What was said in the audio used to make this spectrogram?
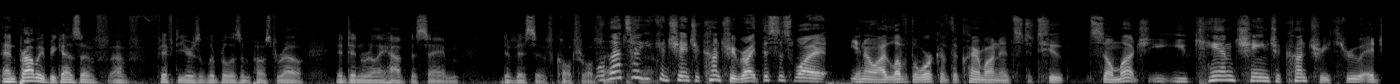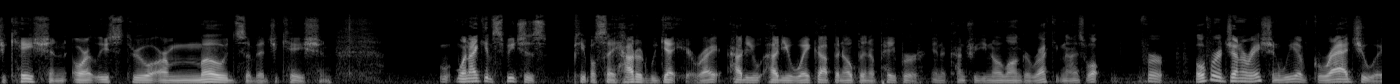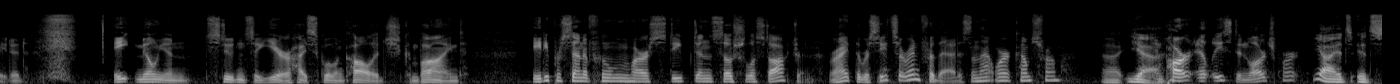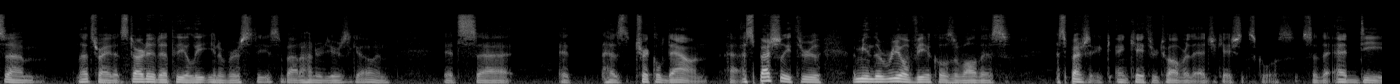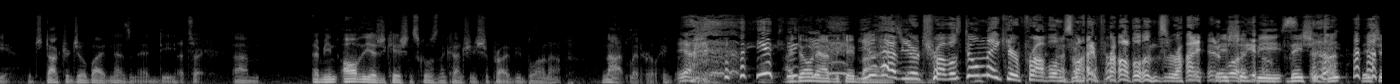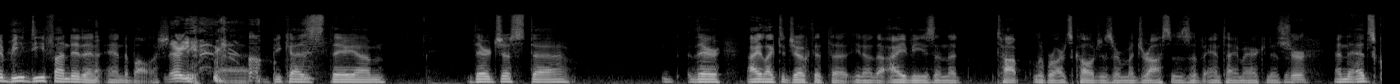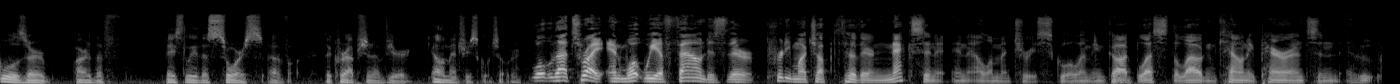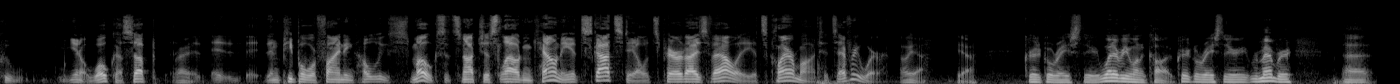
and probably because of of fifty years of liberalism post Roe, it didn't really have the same divisive cultural. Well, that's how you can change a country, right? This is why you know I love the work of the Claremont Institute so much. You, you can change a country through education, or at least through our modes of education. When I give speeches, people say, "How did we get here?" Right? How do you how do you wake up and open a paper in a country you no longer recognize? Well, for over a generation, we have graduated eight million students a year, high school and college combined. 80% of whom are steeped in socialist doctrine, right? The receipts are in for that. Isn't that where it comes from? Uh, yeah, In part, at least, in large part? Yeah, it's it's um, that's right. It started at the elite universities about hundred years ago, and it's uh, has trickled down, uh, especially through. I mean, the real vehicles of all this, especially in K through twelve, are the education schools. So the Ed D, which Dr. Joe Biden has an Ed D. That's right. Um, I mean, all the education schools in the country should probably be blown up. Not literally. Yeah. I don't advocate. you have your troubles. Don't make your problems my problems, Ryan. They should be. They should be. They should be defunded and, and abolished. There you go. uh, because they um they're just uh they're I like to joke that the you know the Ivies and the top liberal arts colleges are madrasas of anti-Americanism. Sure. And the ed schools are are the basically the source of the corruption of your elementary school children. Well, that's right. And what we have found is they're pretty much up to their necks in it in elementary school. I mean, God bless the Loudoun County parents and who, who you know, woke us up. Right. And people were finding, holy smokes, it's not just Loudoun County, it's Scottsdale, it's Paradise Valley, it's Claremont, it's everywhere. Oh yeah, yeah. Critical race theory, whatever you want to call it, critical race theory. Remember, uh,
